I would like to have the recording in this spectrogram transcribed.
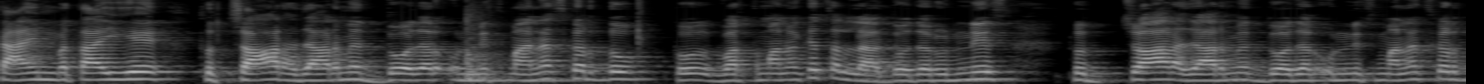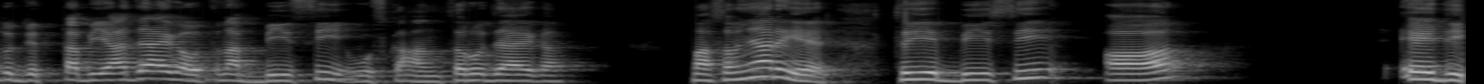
टाइम बताइए तो चार हज़ार में दो हज़ार उन्नीस माइनस कर दो। तो वर्तमान में क्या चल रहा है? दो हज़ार उन्नीस तो चार हज़ार में दो हज़ार उन्नीस माइनस कर दो। जितना भी आ जाएगा, उतना बीसी उसका आंसर हो जाएगा। बात समझ आ रही है? तो ये बीसी और एडी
